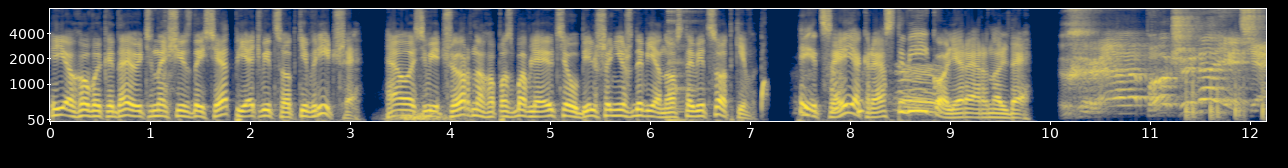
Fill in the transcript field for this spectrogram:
Його викидають на 65% рідше. А ось від чорного позбавляються у більше ніж 90%. І це якраз твій колір, Арнольде. Гра починається.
